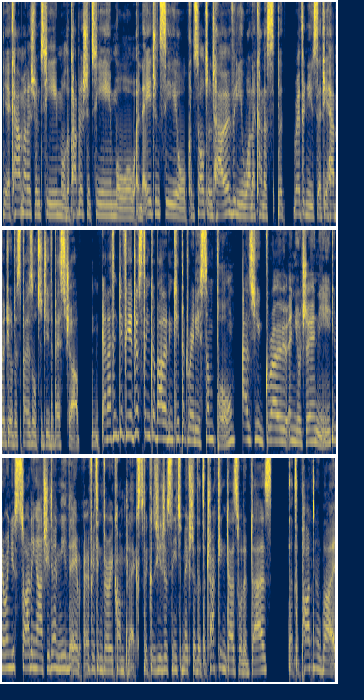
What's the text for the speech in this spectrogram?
the account management team or the publisher team or an agency or consultant, however you want to kind of split revenues that you have at your disposal to do the best job. And I think if you just think about it and keep it really simple as you grow in your journey, you know, when you're starting out, you don't need everything very complex because you just need to make sure that the tracking does what it does. That the partners are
